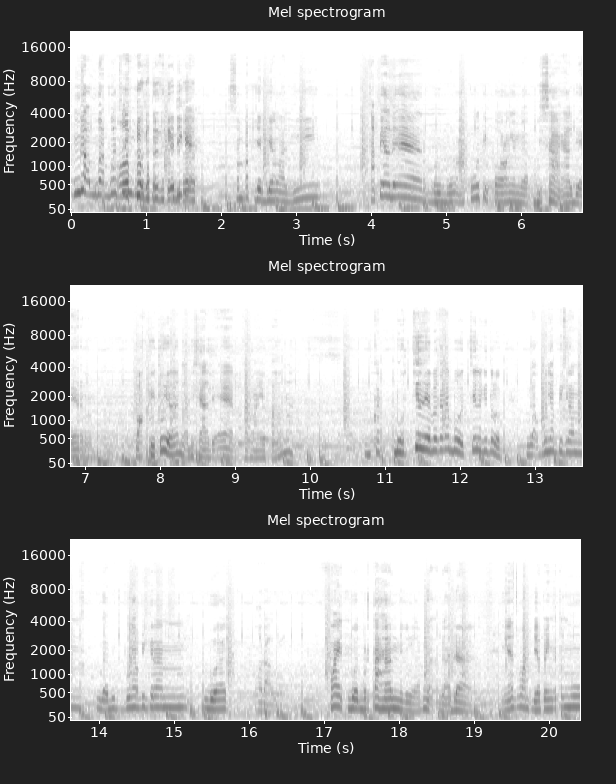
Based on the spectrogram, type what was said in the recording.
Enggak, bukan bukan Oh, selingkuh. bukan selingkuh. Jadi kayak sempat jadian lagi tapi LDR berhubung aku tipe orang yang nggak bisa LDR waktu itu ya nggak bisa LDR karena ya paham lah bukan bocil ya berkata bocil gitu loh. Nggak punya pikiran nggak punya pikiran buat orang fight buat bertahan gitu loh. Nggak nggak ada. Ini cuma dia pengen ketemu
